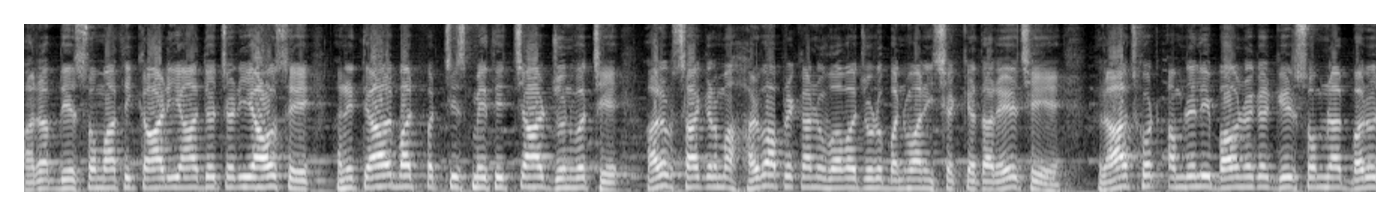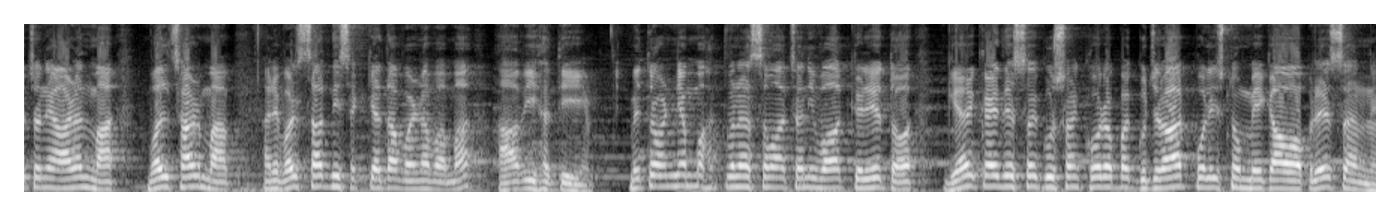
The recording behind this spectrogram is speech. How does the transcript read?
અરબ દેશોમાંથી કાળી આંધીઓ ચડી આવશે અને ત્યારબાદ પચીસ મેથી ચાર જૂન વચ્ચે અરબ સાગરમાં હળવા પ્રકારનું વાવાઝોડું બનવાની શક્યતા રહે છે. રાજકોટ, અમરેલી, ભાવનગર, ગીર સોમનાથ, ભરૂચ અને આણંદમાં વલસાડમાં અને વરસાદની શક્યતા વર્ણવવામાં આવી હતી. મિત્રો, અન્ય મહત્વના સમાચારની વાત કરીએ તો ગેરકાયદેસર ઘૂસણખોરો પર ગુજરાત પોલીસનું મેગા ઓપરેશન.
